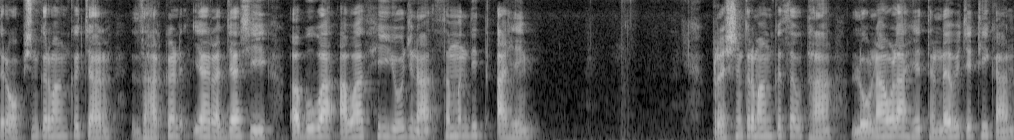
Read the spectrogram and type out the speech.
तर ऑप्शन क्रमांक चार झारखंड या राज्याशी अबुवा आवास ही योजना संबंधित आहे. प्रश्न क्रमांक चौथा लोणावळा हे थंड हवेचे ठिकाण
